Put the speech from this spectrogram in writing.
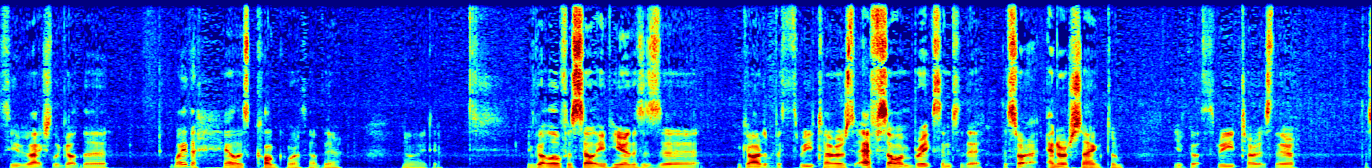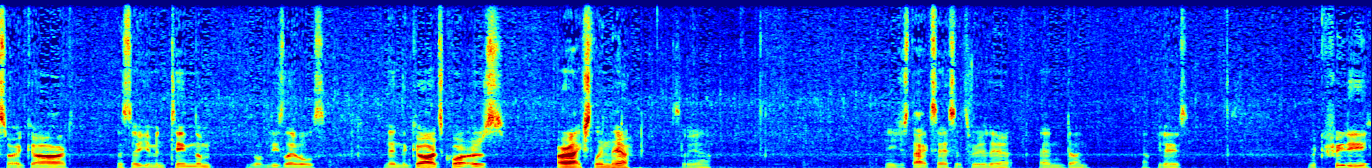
see we've actually got the why the hell is Codsworth up there? No idea. You've got a little facility in here. This is uh, guarded by three towers. If someone breaks into the, the sort of inner sanctum, you've got three turrets there to sort of guard. This is how you maintain them. You've got these levels. And then the guards' quarters are actually in there. So yeah. And you just access it through there and done. Happy days. MacCready,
